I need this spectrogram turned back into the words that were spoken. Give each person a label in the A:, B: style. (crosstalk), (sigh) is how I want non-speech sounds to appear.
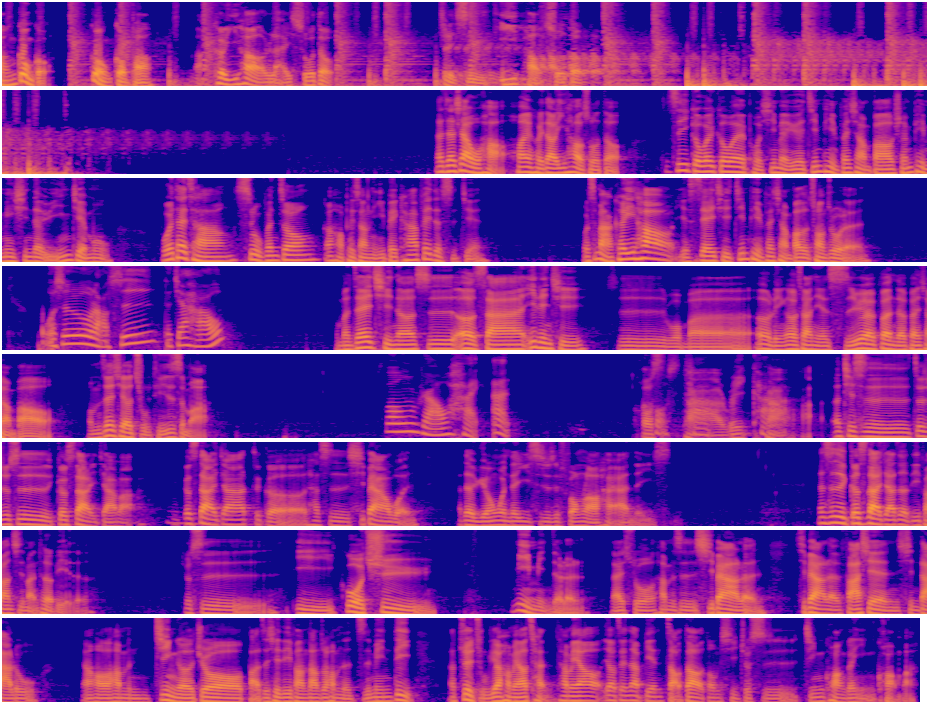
A: 庞公公，公公庞，马克一号来说豆，这里是一号说豆。大家下午好，欢迎回到一号说豆，这是一个为各位剖析每月精品分享包、选品秘辛的语音节目，不会太长，十五分钟，刚好配上你一杯咖啡的时间。我是马克一号，也是这一期精品分享包的创作人。
B: 我是露露老师，大家好。
A: 我们这一期呢是二三一零期，是我们二零二三年十月份的分享包。我们这一期的主题是什么啊？
B: 丰饶海岸
A: ，Costa Rica。那其实这就是哥斯达黎加嘛。哥斯达黎加这个它是西班牙文，它的原文的意思就是丰饶海岸的意思。但是哥斯达黎加这个地方其实蛮特别的，就是以过去命名的人来说，他们是西班牙人。西班牙人发现新大陆，然后他们进而就把这些地方当做他们的殖民地。那最主要，他们要产，他们要要在那边找到的东西就是金矿跟银矿嘛。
